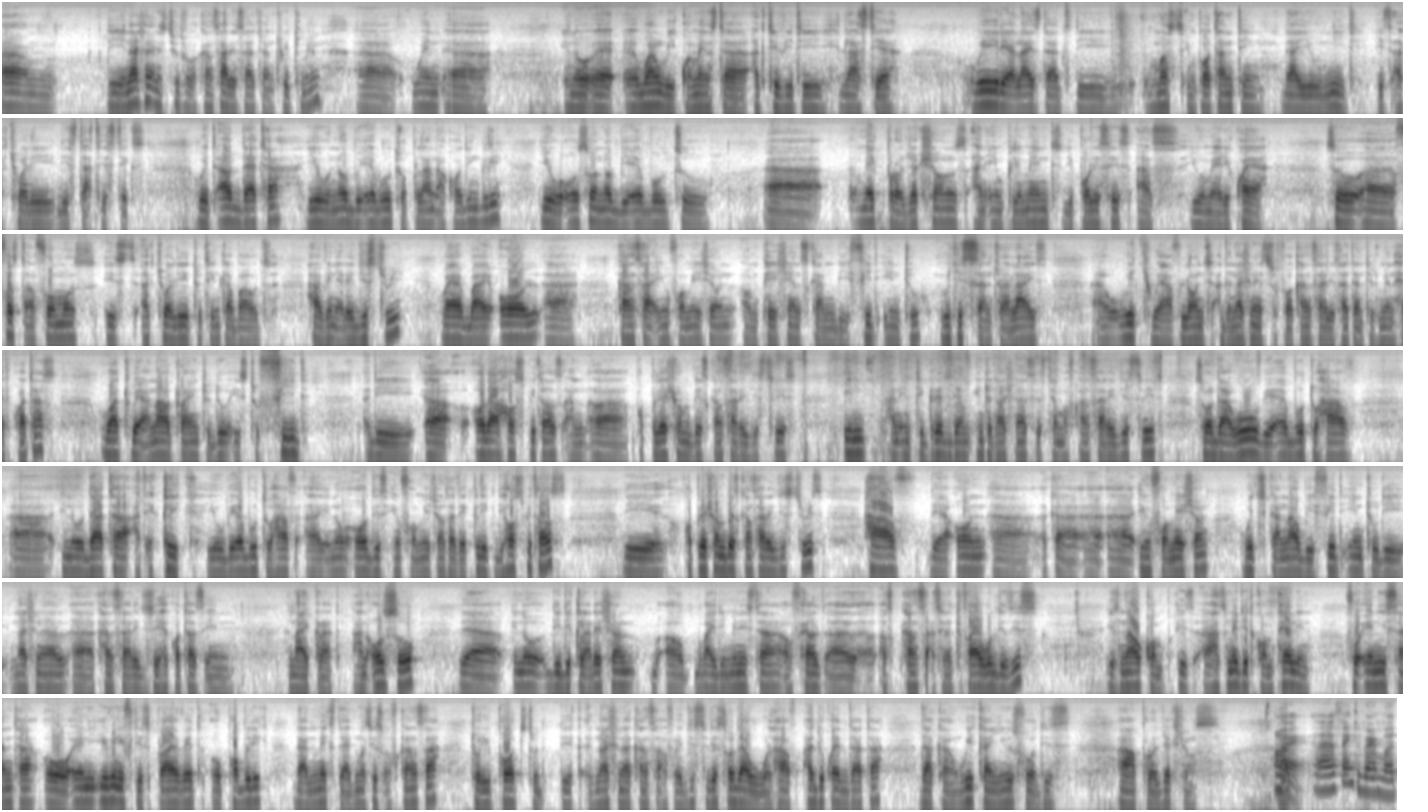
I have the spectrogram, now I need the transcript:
Um, the National Institute for Cancer Research and Treatment, uh, when uh, you know uh, uh when we commenced activity last year, we realized that the most important thing that you need is actually the statistics. Without data, you will not be able to plan accordingly. You will also not be able to uh, make projections and implement the policies as you may require. So uh, first and foremost is actually to think about having a registry whereby all uh, cancer information on patients can be fed into, which is centralized, uh, which we have launched at the National Institute for Cancer Research and Treatment headquarters. What we are now trying to do is to feed the uh, other hospitals and uh, population-based cancer registries in and integrate them into the national system of cancer registries so that we will be able to have uh, you know, data at a click. You'll be able to have, uh, you know, all these information at a click. The hospitals, the population-based cancer registries have their own uh, uh, uh, information, which can now be fed into the National Cancer Registry headquarters in NICRAT. And also, the, you know, the declaration by the Minister of Health as cancer as identifiable disease is now is, has made it compelling for any center or any, even if it is private or public, that makes diagnosis of cancer to report to the National Cancer Registry so that we will have adequate data that can, we can use for these uh, projections. All right. Uh, thank you very much.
